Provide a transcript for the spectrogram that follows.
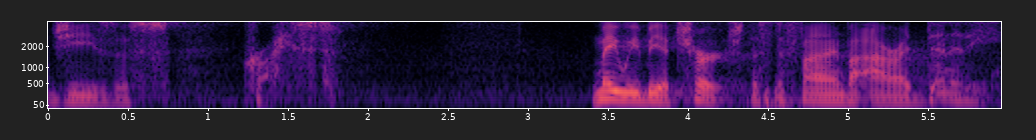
Jesus Christ. May we be a church that's defined by our identity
